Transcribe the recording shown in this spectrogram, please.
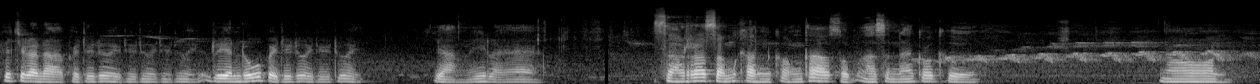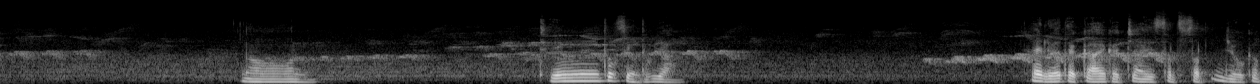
พิจารณาไปเรื่อยๆเรื่อยๆเรื่อยๆเรียนรู้ไปเรื่อยๆเรื่อยๆอย่างนี้แหละ สาระสำคัญของท่าศพอาสนะก็คือ นอน นอน ทิ้งทุกสิ่งทุกอย่าง ให้เหลือแต่กายกับใจสดๆอยู่กับ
